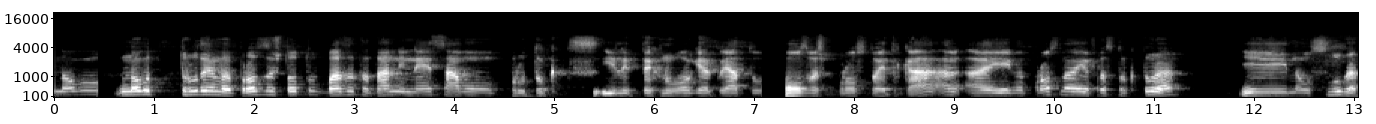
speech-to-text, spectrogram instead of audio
много, много труден въпрос, защото базата данни не е само продукт или технология, която ползваш просто е така, а, а и въпрос на инфраструктура и на услуга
